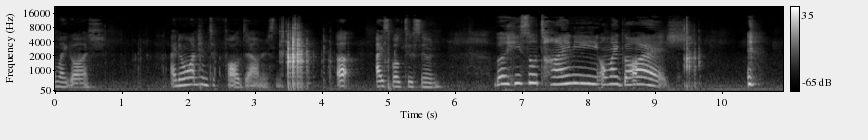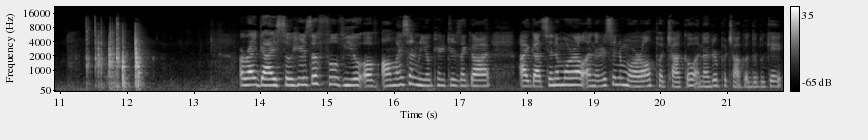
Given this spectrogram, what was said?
Oh my gosh. I don't want him to fall down or something. Uh, I spoke too soon. But he's so tiny. Oh my gosh. Alright guys, so here's a full view of all my Sanrio characters I got. I got Cinnamoroll, another Cinnamoroll, Pochacco, another Pochacco duplicate,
